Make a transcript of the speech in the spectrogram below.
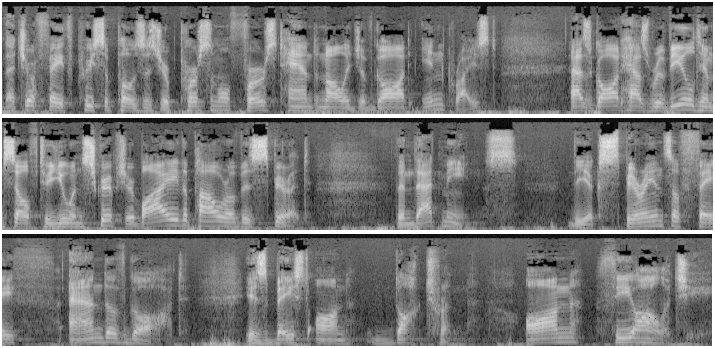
that your faith presupposes your personal first hand knowledge of God in Christ, as God has revealed Himself to you in Scripture by the power of His Spirit, then that means the experience of faith and of God is based on doctrine, on theology.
